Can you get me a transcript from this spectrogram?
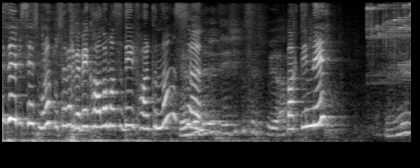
güzel bir ses. Murat bu sefer bebek ağlaması değil. Farkında mısın? Evet evet değişik bir ses bu ya. Bak dinle. Evet.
